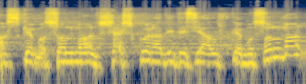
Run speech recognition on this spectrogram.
আজকে মুসলমান শেষ করে দিতেছি, আজকে মুসলমান।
